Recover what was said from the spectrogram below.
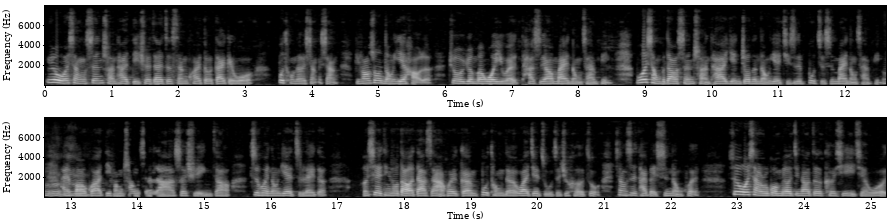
因为我想宣传，它的确在这三块都带给我。不同的想象，比方说农业好了，就原本我以为他是要卖农产品，不过想不到生传他研究的农业其实不只是卖农产品，嗯嗯，还包括地方创生啦、社区营造、智慧农业之类的。而且听说到了大三还会跟不同的外界组织去合作，像是台北市农会。所以我想，如果没有进到这个科系以前，我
